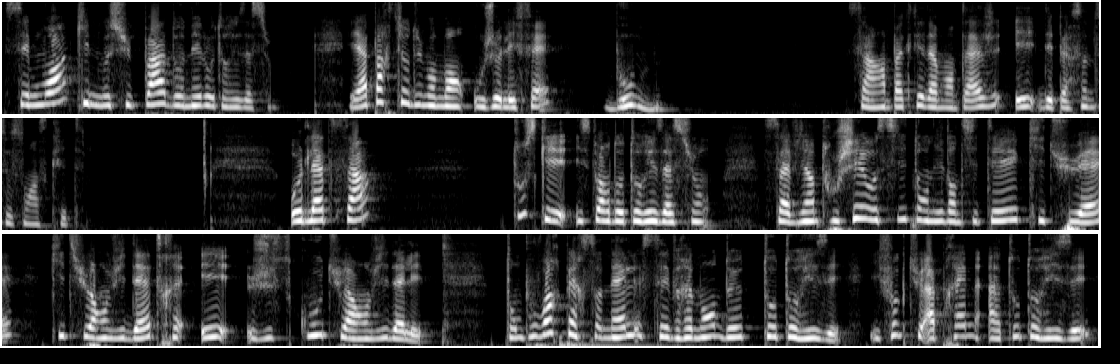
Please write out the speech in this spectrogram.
C'est moi qui ne me suis pas donné l'autorisation. Et à partir du moment où je l'ai fait, boum, ça a impacté davantage et des personnes se sont inscrites. Au-delà de ça, tout ce qui est histoire d'autorisation, ça vient toucher aussi ton identité, qui tu es, qui tu as envie d'être et jusqu'où tu as envie d'aller. Ton pouvoir personnel, c'est vraiment de t'autoriser. Il faut que tu apprennes à t'autoriser,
